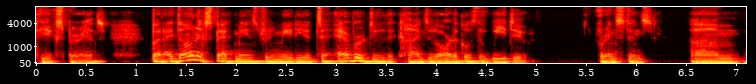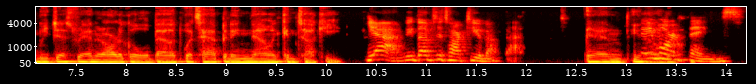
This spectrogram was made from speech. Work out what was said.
the experience. But I don't expect mainstream media to ever do the kinds of articles that we do. For instance, um, we just ran an article about what's happening now in Kentucky yeah, we'd love to talk to you about that. And say know, more things.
